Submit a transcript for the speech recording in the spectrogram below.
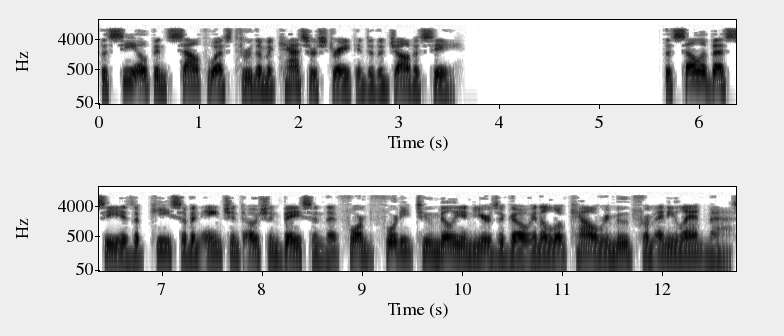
The sea opens southwest through the Makassar Strait into the Java Sea. The Celebes Sea is a piece of an ancient ocean basin that formed 42 million years ago in a locale removed from any landmass.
